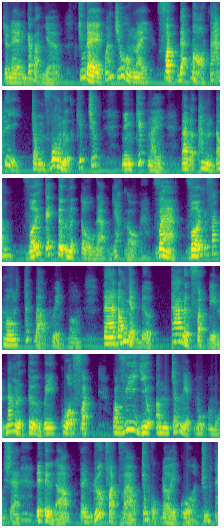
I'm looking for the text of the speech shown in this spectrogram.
Cho nên các bạn nhớ chủ đề quán chiếu hôm nay, phật đã bỏ ta đi trong vô lượng kiếp trước. Nhưng kiếp này ta đã thành tâm với cái tự lực cầu đạo giác ngộ và với cái pháp môn thất bảo huyền môn. Ta đón nhận được tha lực Phật điển năng lực từ bi của Phật qua vi diệu âm chánh niệm mu mu sa. Để từ đó, ta rước Phật vào trong cuộc đời của chúng ta.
